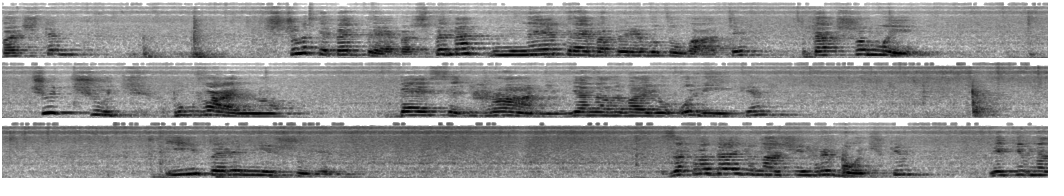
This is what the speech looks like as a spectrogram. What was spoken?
Бачите? Що тепер треба? Шпинат не треба переготувати. Так що ми чуть-чуть, буквально 10 грамів я наливаю олійки і перемішуємо. Закладаю наші грибочки, які в нас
